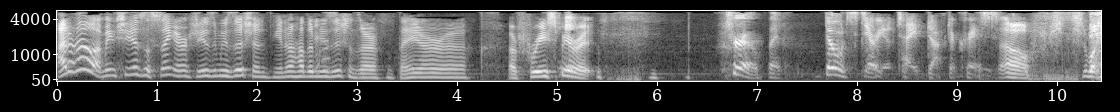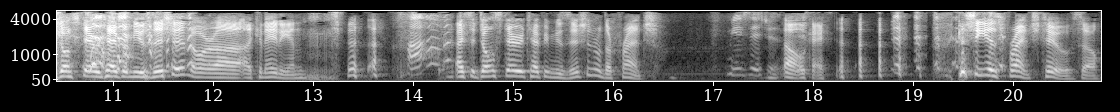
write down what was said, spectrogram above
I don't know. I mean, she is a singer. She is a musician. You know how the musicians are. They are uh, a free spirit. True, but don't stereotype Dr. Chris. Oh, what? Don't stereotype a musician or uh, a Canadian. Huh? I said, don't stereotype a musician or the French. Musician. Oh, okay. Because she is French too, so.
